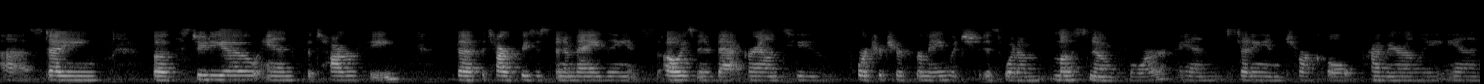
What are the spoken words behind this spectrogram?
uh, studying both studio and photography. The photography has just been amazing. It's always been a background to portraiture for me, which is what I'm most known for, and studying in charcoal primarily and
